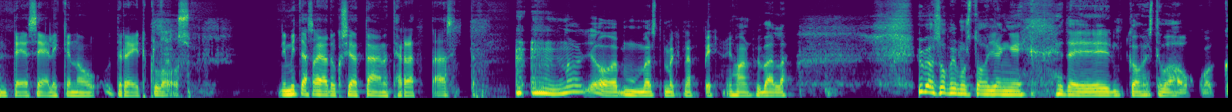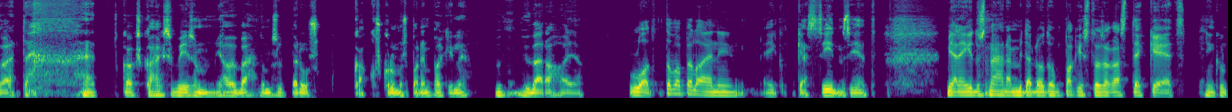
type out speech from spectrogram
NTC, eli no trade clause. Niin mitäs ajatuksia tämä nyt herättää sitten? No joo, mun mielestä McNappi ihan hyvällä, hyvä sopimus tuohon jengiin, ettei ei nyt kauheasti vaan haukkuakaan, että, että 285 on ihan hyvä tuommoiselle perus kakkos-kolmosparin pakille hyvä raha ja luotettava pelaaja, niin ei mikä siinä siihen. Mielenkiintoista nähdä, mitä tuon pakistonsa kanssa tekee, että niin kuin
